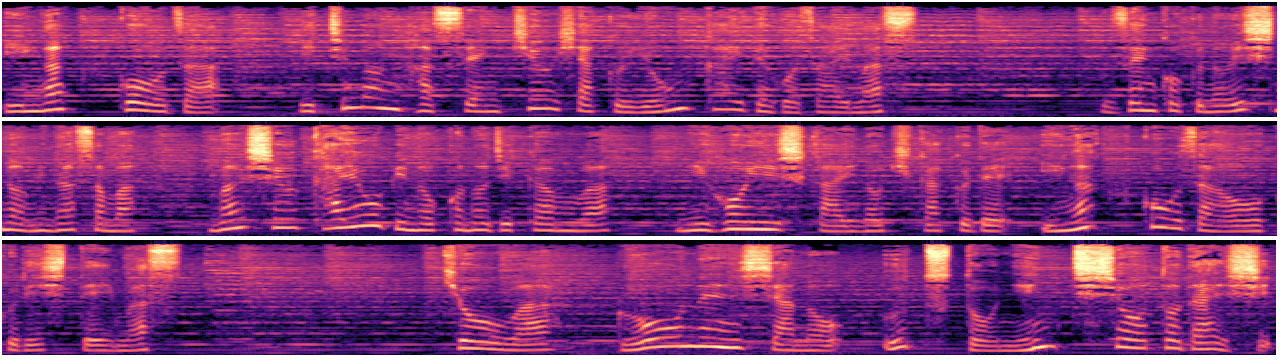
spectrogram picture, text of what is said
医学講座一万八千九百四回でございます。全国の医師の皆様毎週火曜日のこの時間は日本医師会の企画で医学講座をお送りしています。今日は老年者のうつと認知症と題し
